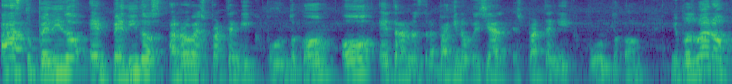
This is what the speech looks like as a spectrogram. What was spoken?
Haz tu pedido en pedidos.spartangeek.com o entra a nuestra página oficial spartangeek.com. Y pues bueno,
